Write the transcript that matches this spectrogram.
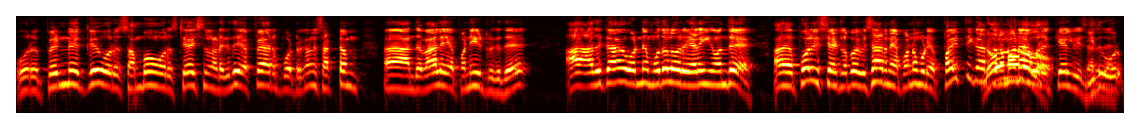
ஒரு பெண்ணுக்கு ஒரு சம்பவம் ஒரு ஸ்டேஷன்ல நடக்குது எஃப்ஐஆர் போட்டிருக்காங்க சட்டம் அந்த வேலையை பண்ணிட்டு இருக்குது அதுக்காக உடனே முதல்வர் இறங்கி வந்து போலீஸ் ஸ்டேஷன்ல போய் விசாரணை பண்ண முடியும். no. ஒரு கேள்வி இது ஒரு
